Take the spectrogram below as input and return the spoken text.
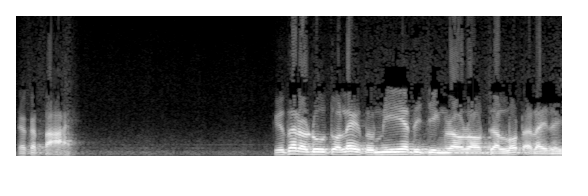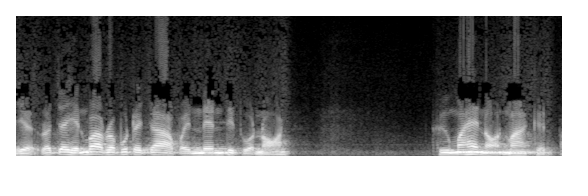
แล้วก็ตาย คือถ้าเราดูตัวเลขตรงนี้ที่จริงเราเราจะลดอะไรได้เยอะ เราจะเห็นว่าพระพุทธเจ้าไปเน้นที่ตัวนอน คือไม่ให้นอนมากเกินไป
